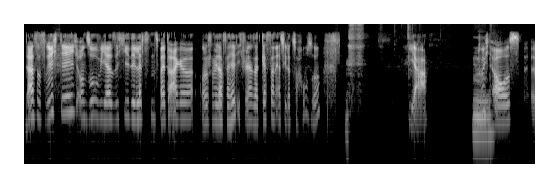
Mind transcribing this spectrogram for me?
Das ist richtig. Und so wie er sich hier die letzten zwei Tage oder schon wieder verhält, ich bin ja seit gestern erst wieder zu Hause. Ja, hm. durchaus äh,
